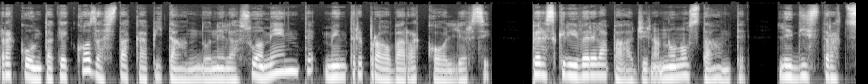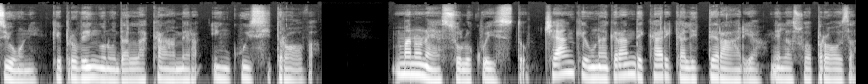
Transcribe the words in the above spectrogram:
racconta che cosa sta capitando nella sua mente mentre prova a raccogliersi per scrivere la pagina nonostante le distrazioni che provengono dalla camera in cui si trova. Ma non è solo questo, c'è anche una grande carica letteraria nella sua prosa,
